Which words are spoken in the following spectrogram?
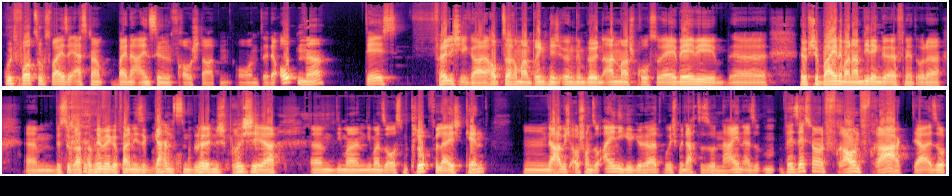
gut, vorzugsweise erstmal bei einer einzelnen Frau starten. Und äh, der Opener, der ist völlig egal. Hauptsache, man bringt nicht irgendeinen blöden Anmachspruch, so, hey Baby, äh, hübsche Beine, wann haben die denn geöffnet? Oder ähm, bist du gerade vom Himmel gefallen? Diese ganzen blöden Sprüche, ja, ähm, die man, die man so aus dem Club vielleicht kennt. Hm, da habe ich auch schon so einige gehört, wo ich mir dachte, so nein, also selbst wenn man Frauen fragt, ja, also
